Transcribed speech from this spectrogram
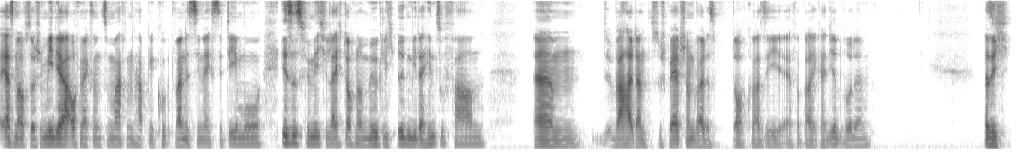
erstmal auf Social Media aufmerksam zu machen, habe geguckt, wann ist die nächste Demo. Ist es für mich vielleicht doch noch möglich, irgendwie dahin zu fahren? Ähm, war halt dann zu spät schon, weil das doch quasi äh, verbarrikadiert wurde. Also ich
